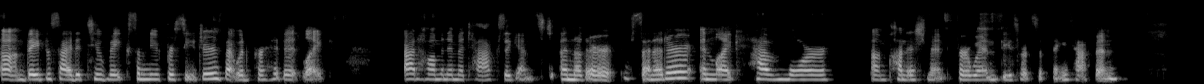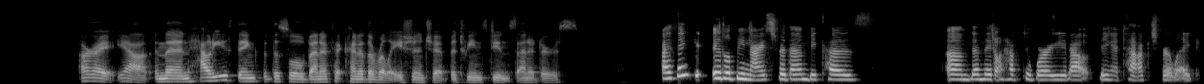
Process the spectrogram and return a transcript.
um, they decided to make some new procedures that would prohibit like ad hominem attacks against another senator and like have more um, punishment for when these sorts of things happen. All right, yeah. And then how do you think that this will benefit kind of the relationship between student senators? I think it'll be nice for them because um, then they don't have to worry about being attacked for like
